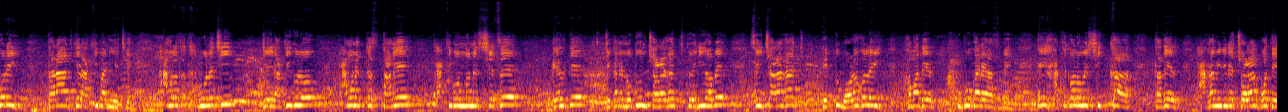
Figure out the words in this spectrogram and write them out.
করেই তারা আজকে রাখি বানিয়েছে। আমরা তাদের বলেছি যে এই রাখিগুলো এমন একটা স্থানে রাখি বন্ধনের শেষে ফেলতে যেখানে নতুন চারা গাছ তৈরি হবে, সেই চারা গাছ একটু বড় হলেই আমাদের উপকারে আসবে। এই হাতে কলমের শিক্ষা তাদের আগামী দিনে চলার পথে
